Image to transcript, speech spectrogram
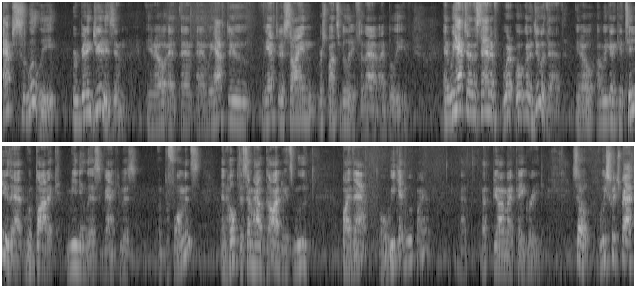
absolutely rabbinic Judaism, you know, and, and, and we have to we have to assign responsibility for that, I believe. And we have to understand if what, what we're going to do with that. You know, are we going to continue that robotic, meaningless, vacuous uh, performance and hope that somehow God gets moved by that or we get moved by it? That, that's beyond my pay grade. So we switch back,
